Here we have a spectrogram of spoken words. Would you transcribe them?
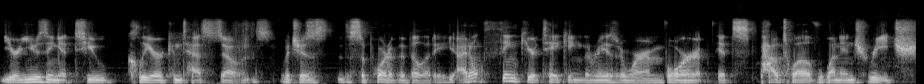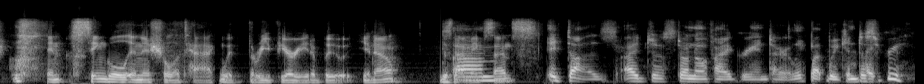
you're using it to clear contest zones, which is the supportive ability. I don't think you're taking the Razor Worm for its POW 12 one inch reach and single initial attack with three Fury to boot, you know? Does that Um, make sense? It does. I just don't know if I agree entirely, but we can disagree. I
